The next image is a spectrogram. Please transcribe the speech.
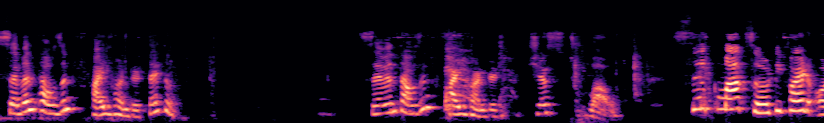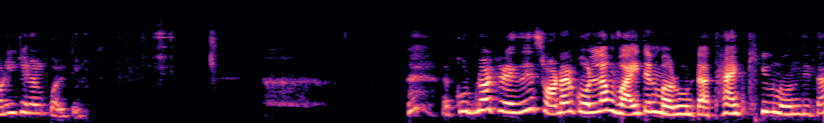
seven thousand five hundred তাই তো seven thousand five hundred just wow silk mark certified original quality could not resist order করলাম হোয়াইট অ্যান্ড মারুনটা থ্যাংক ইউ নন্দিতা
